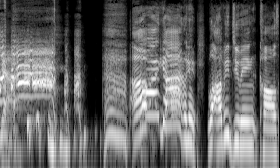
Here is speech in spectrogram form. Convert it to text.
Yeah. oh my god. Okay. Well, I'll be doing calls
